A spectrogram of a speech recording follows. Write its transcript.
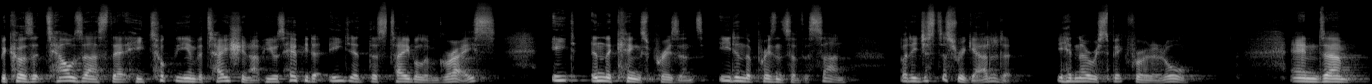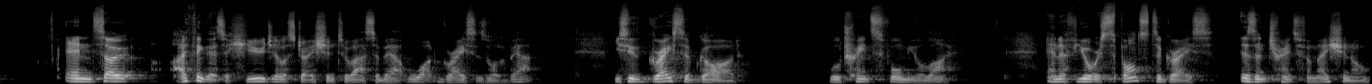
Because it tells us that he took the invitation up. He was happy to eat at this table of grace, eat in the king's presence, eat in the presence of the son, but he just disregarded it. He had no respect for it at all. And, um, and so I think that's a huge illustration to us about what grace is all about. You see, the grace of God will transform your life. And if your response to grace isn't transformational,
